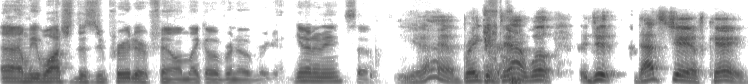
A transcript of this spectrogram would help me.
uh, and we watched the Zapruder film like over and over again. You know what I mean? So yeah, break it down. well, dude, that's JFK.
